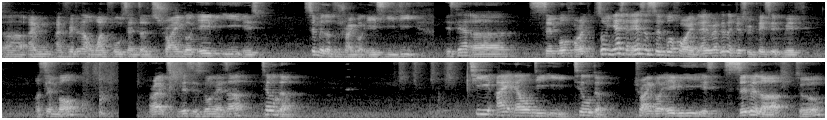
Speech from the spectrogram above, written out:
uh, I'm, I've written out one full sentence. Triangle ABE is similar to triangle ACD. Is there a symbol for it? So yes, there is a symbol for it, and we're gonna just replace it with a symbol. Alright, this is known as a tilde. T-I-L-D-E, tilde. Triangle ABE is similar to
